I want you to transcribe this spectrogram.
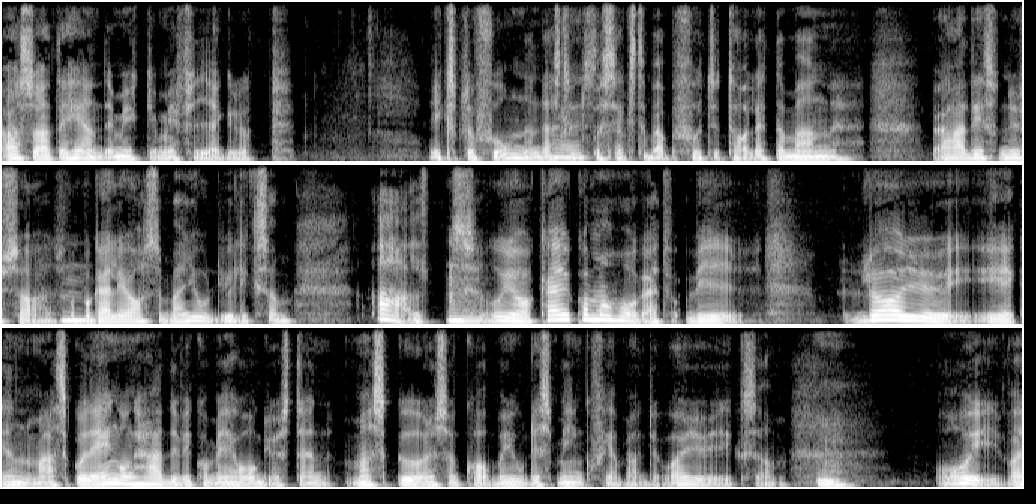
alltså att det hände mycket med fria grupp. Explosionen där Ja, slutet på det. 60 början på 40-talet. Där man, ja, det som du sa, Mm. på Galeasen, man gjorde ju liksom allt. Mm. Och jag kan ju komma ihåg att vi la ju egen mask. Och en gång hade vi, kommer jag ihåg, just en maskör som kom och gjorde sminkschema. Det var ju liksom, Mm. oj, vad,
